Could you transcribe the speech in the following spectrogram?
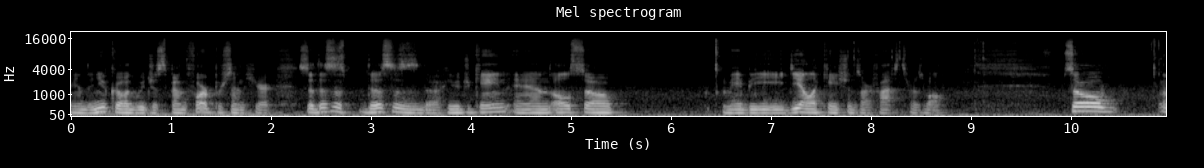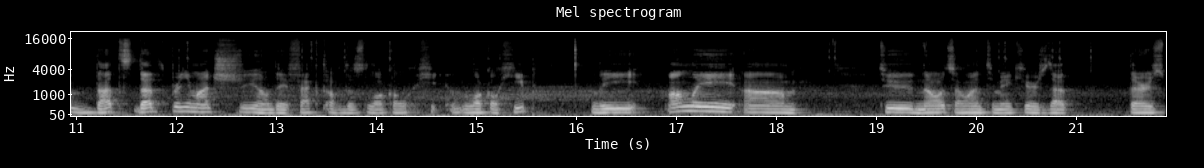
in the new code we just spent 4% here. So this is this is the huge gain, and also maybe deallocations are faster as well. So that's that's pretty much you know the effect of this local he local heap. The only um, two notes I want to make here is that there's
